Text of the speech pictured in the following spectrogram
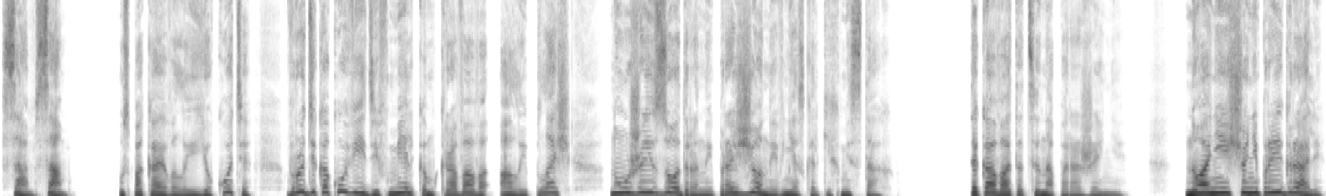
«Сам, сам», — успокаивала ее Котя, вроде как увидев мельком кроваво-алый плащ, но уже изодранный, прожженный в нескольких местах. Такова-то цена поражения. Но они еще не проиграли.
